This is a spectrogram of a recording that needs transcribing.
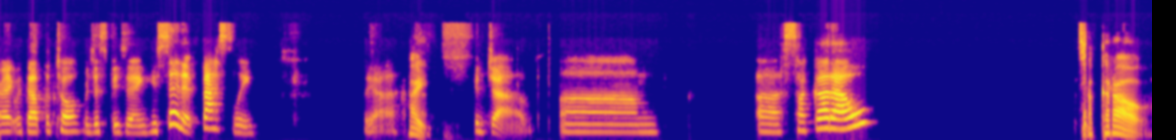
right? Without the to, would just be saying he said it fastly. Yeah. Hi. Good job. Um uh Sakarao. Sakarao.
